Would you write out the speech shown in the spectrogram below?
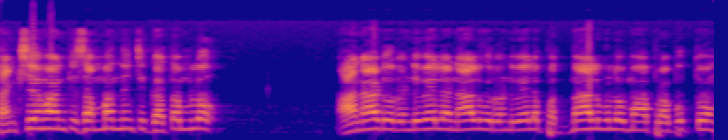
సంక్షేమానికి సంబంధించి గతంలో ఆనాడు రెండు వేల నాలుగు రెండు వేల పద్నాలుగులో మా ప్రభుత్వం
